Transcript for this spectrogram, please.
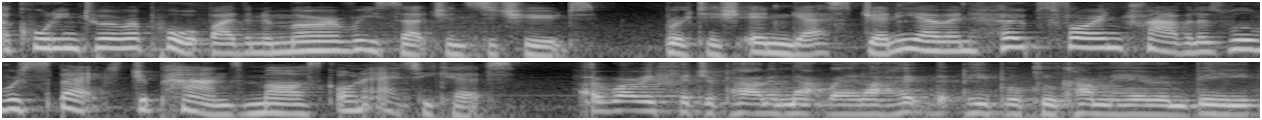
according to a report by the Nomura Research Institute. British inn guest Jenny Owen hopes foreign travellers will respect Japan's mask on etiquette. I worry for Japan in that way, and I hope that people can come here and be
